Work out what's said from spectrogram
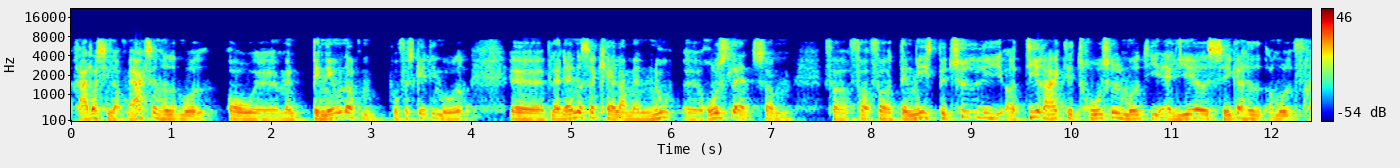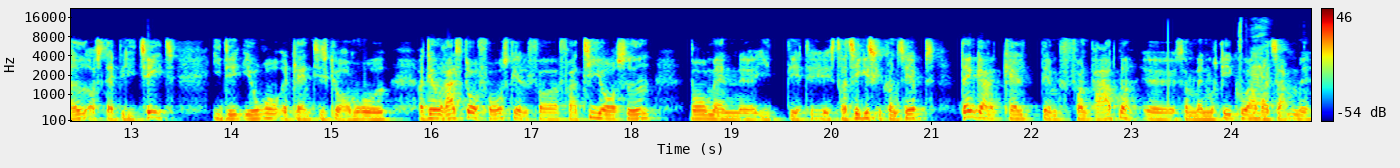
retter sin opmærksomhed mod, og øh, man benævner dem på forskellige måder. Øh, blandt andet så kalder man nu øh, Rusland som for, for, for den mest betydelige og direkte trussel mod de allierede sikkerhed og mod fred og stabilitet i det euroatlantiske område. Og det er jo en ret stor forskel for, fra 10 år siden, hvor man øh, i det, det strategiske koncept dengang kaldte dem for en partner, øh, som man måske kunne arbejde ja. sammen med.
